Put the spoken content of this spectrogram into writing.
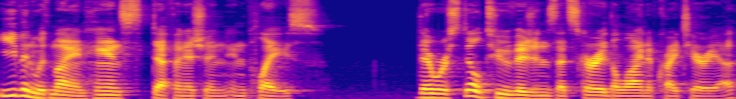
Even with my enhanced definition in place, there were still two visions that scurried the line of criteria.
